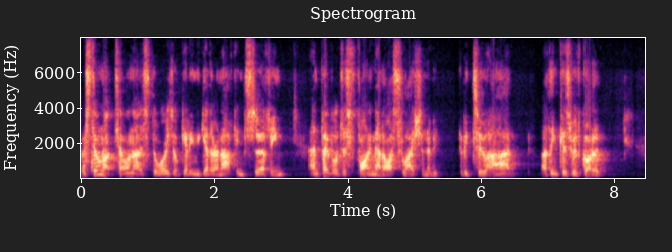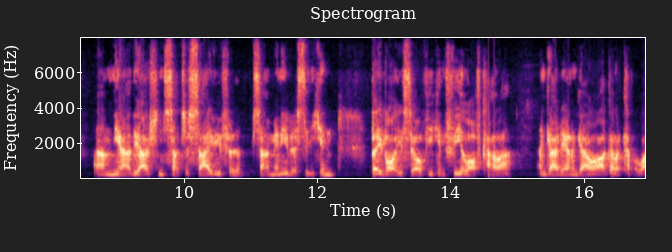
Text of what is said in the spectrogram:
we're still not telling those stories or getting together enough in surfing, and people are just finding that isolation a bit a bit too hard. I think because we've got it, um, you know, the ocean's such a saviour for so many of us that you can be by yourself, you can feel off colour, and go down and go, oh, I got a couple of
